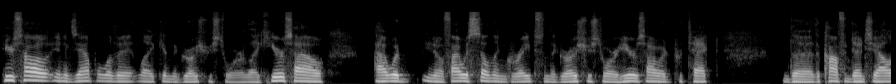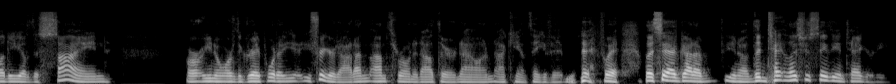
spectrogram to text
here's how an example of it like in the grocery store like here's how I would, you know, if I was selling grapes in the grocery store, here's how I would protect the the confidentiality of the sign or you know or the grape. What you, you figure it out. I'm, I'm throwing it out there now and i can't think of it. But let's say i've got a you know the let's just say the integrity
